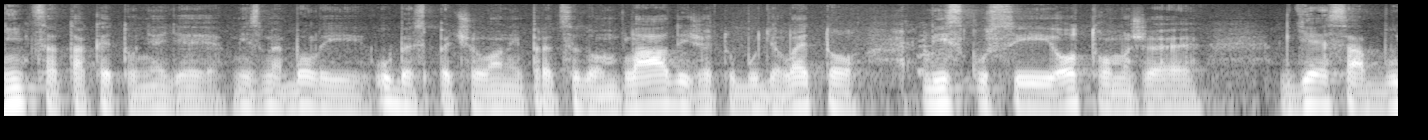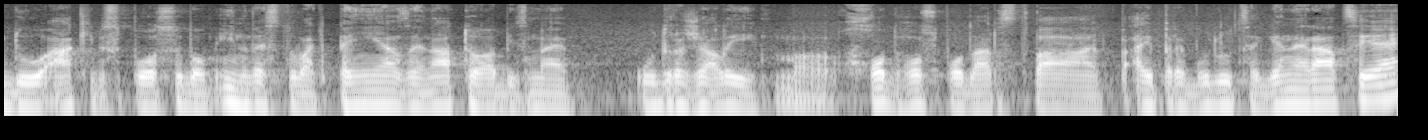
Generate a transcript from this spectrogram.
Nič sa takéto nedeje. My sme boli ubezpečovaní predsedom vlády, že tu bude leto diskusí o tom, že kde sa budú akým spôsobom investovať peniaze na to, aby sme udržali chod hospodárstva aj pre budúce generácie.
